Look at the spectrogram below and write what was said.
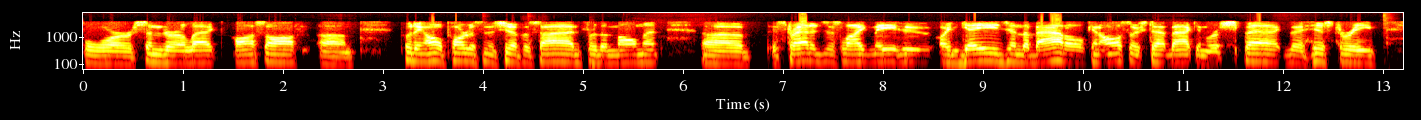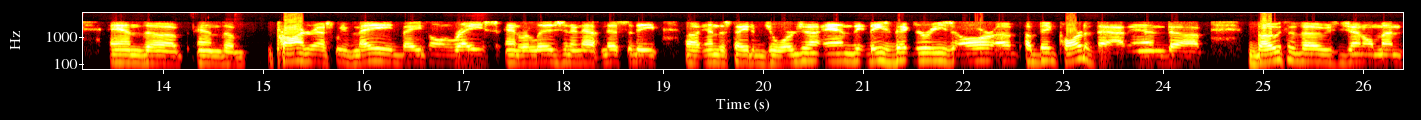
for Senator elect Ossoff. Um, putting all partisanship aside for the moment, uh, strategists like me who engage in the battle can also step back and respect the history and the and the progress we've made based on race and religion and ethnicity uh, in the state of Georgia, and th- these victories are a, a, big part of that. And uh, both of those gentlemen,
